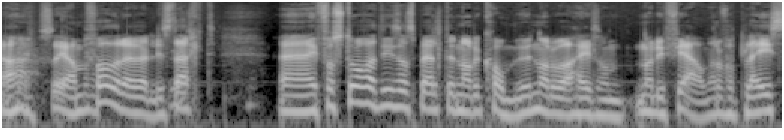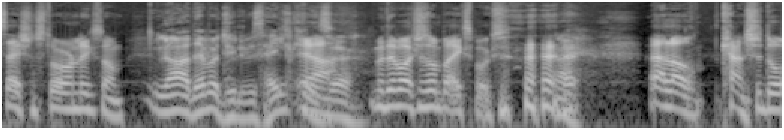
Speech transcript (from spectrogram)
Ja, så jeg anbefaler det veldig sterkt. Uh, jeg forstår at de som har spilt det når det kom ut, når, det var helt sånn, når de fjerna det fra PlayStation Store. liksom. Ja, det var tydeligvis helt Ja, krise. men det var ikke sånn på Xbox. Eller kanskje da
